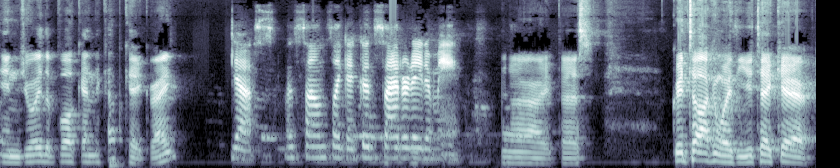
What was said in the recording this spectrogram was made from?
enjoy the book and the cupcake. Right? Yes, that sounds like a good Saturday to me. All right, Bess. Good talking with you. You take care.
